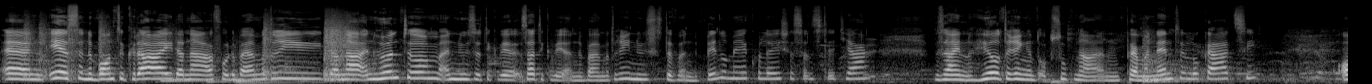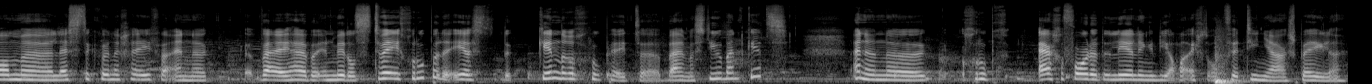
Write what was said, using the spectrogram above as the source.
En eerst in de Bonte Kraai, daarna voor de Bijlmer 3, daarna in Huntum. En nu zit ik weer, zat ik weer in de Bijlmer 3. Nu zitten we in de Bindelmeer College sinds dit jaar. We zijn heel dringend op zoek naar een permanente locatie om eh, les te kunnen geven. En eh, wij hebben inmiddels twee groepen. De eerste, de kinderengroep heet uh, Bijlmer Steelband Kids. En een eh, groep erg gevorderde leerlingen die al echt ongeveer tien jaar spelen.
